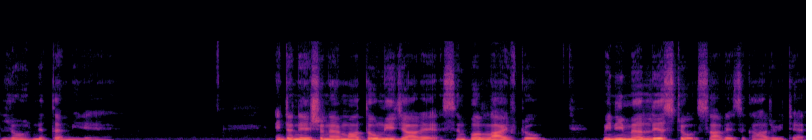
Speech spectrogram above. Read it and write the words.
အလွန်နှစ်သက်မိတယ်။ international မှာသုံးနေကြတဲ့ simple life တို့ minimalist တို့စတဲ့စကားတွေတက်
